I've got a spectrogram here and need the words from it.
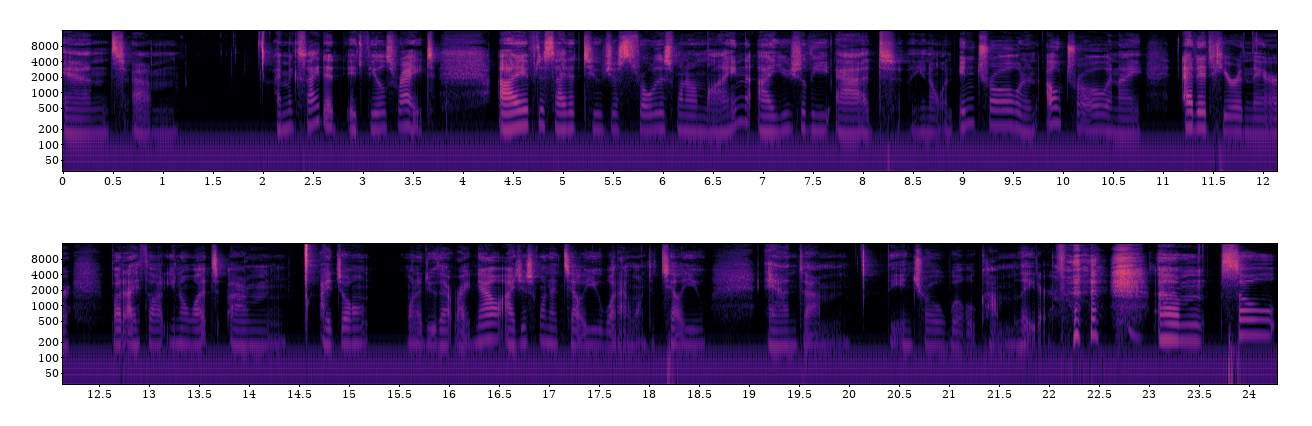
and um, I'm excited. It feels right. I've decided to just throw this one online. I usually add, you know, an intro and an outro, and I edit here and there. But I thought, you know what? Um, I don't want to do that right now. I just want to tell you what I want to tell you, and um, the intro will come later. um, so,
